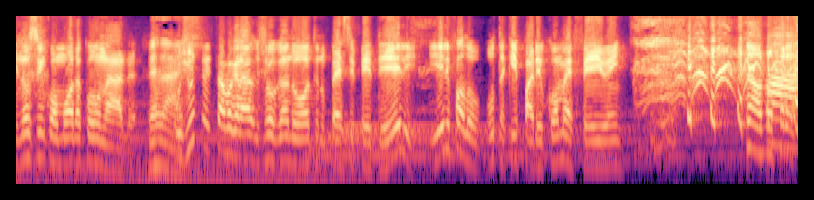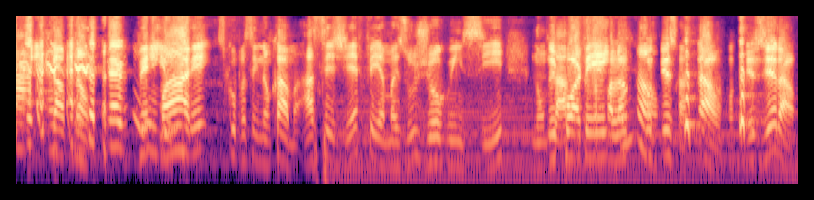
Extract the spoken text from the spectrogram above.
e não se incomoda com nada. Verdade. O Júnior estava jogando ontem no PSP dele e ele falou: Puta que pariu, como é feio, hein? Não, não, Ah. peraí. Calma, não. O Feio, Mario, feio. Desculpa, assim, não, calma. A CG é feia, mas o jogo em si não, não tá importa, feio, tô falando do não. contexto cara. geral, contexto geral.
